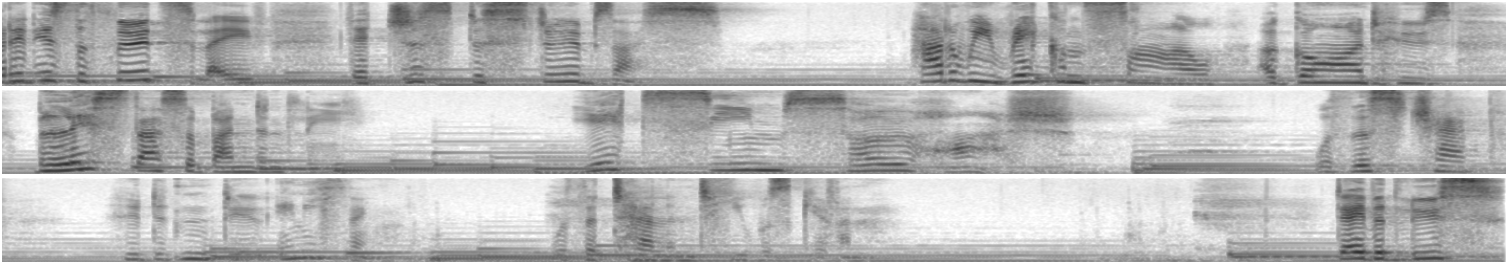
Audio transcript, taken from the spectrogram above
But it is the third slave that just disturbs us. How do we reconcile a God who's blessed us abundantly, yet seems so harsh with this chap who didn't do anything with the talent he was given? David Lose,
